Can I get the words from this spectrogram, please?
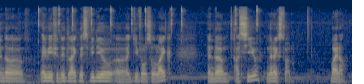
And uh, maybe if you did like this video uh, give also a like. And um, I'll see you in the next one. Bye now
